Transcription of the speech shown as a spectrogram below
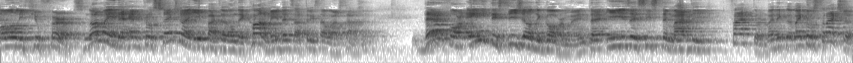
only few firms. Normally, they have cross-sectional impact on the economy. That's at least our assumption. Therefore, any decision of the government uh, is a systematic factor by, the, by construction.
